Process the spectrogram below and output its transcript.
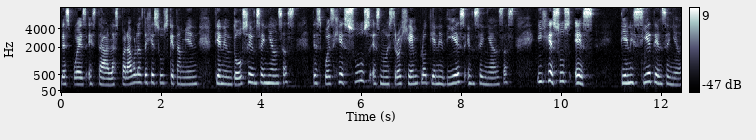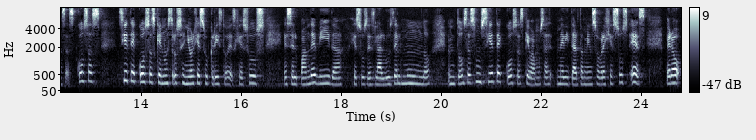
Después está las parábolas de Jesús que también tienen doce enseñanzas. Después Jesús es nuestro ejemplo, tiene diez enseñanzas. Y Jesús es, tiene siete enseñanzas, cosas, siete cosas que nuestro Señor Jesucristo es. Jesús es el pan de vida, Jesús es la luz del mundo. Entonces son siete cosas que vamos a meditar también sobre Jesús es. Pero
